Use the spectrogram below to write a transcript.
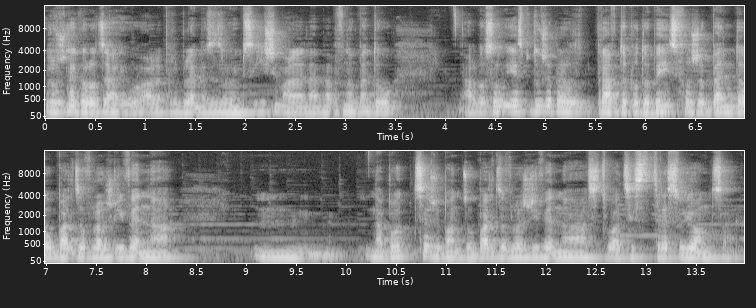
różnego rodzaju, ale problemy ze zdrowiem psychicznym, ale na, pewno będą, albo są, jest duże prawdopodobieństwo, że będą bardzo wrażliwe na, mm, na bodźce, że będą bardzo wrażliwe na sytuacje stresujące.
